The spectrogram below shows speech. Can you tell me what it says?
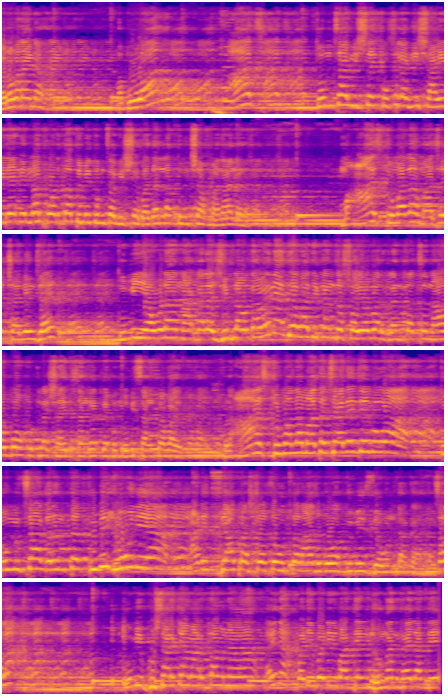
बरोबर आहे ना? बुवा आज तुमचा विषय कुठल्याही शाहिरीने न पडता तुम्ही तुमचा विषय बदलला तुमच्या मनानं. मग आज तुम्हाला माझं चॅलेंज आहे. तुम्ही एवढा नाकाला जीभ लावता ना देवाधिकांचा स्वयंवर. ग्रंथाचं नाव बुवा कुठला शाहीर सांगत नाही पण तुम्ही सांगता बाय पण आज तुम्हाला माझं चॅलेंज आहे बुवा. तुमचा ग्रंथ तुम्ही घेऊन या आणि त्या प्रश्नाचं उत्तर आज बुवा तुम्हीच देऊन टाका. चला. तुम्ही खुशारक्या मारताव ना. है ना? बडी बडी बाते ढोंगण खायला ते.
